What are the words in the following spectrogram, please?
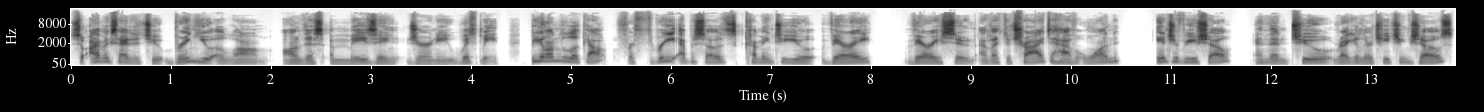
So I'm excited to bring you along on this amazing journey with me. Be on the lookout for three episodes coming to you very, very soon. I'd like to try to have one interview show and then two regular teaching shows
